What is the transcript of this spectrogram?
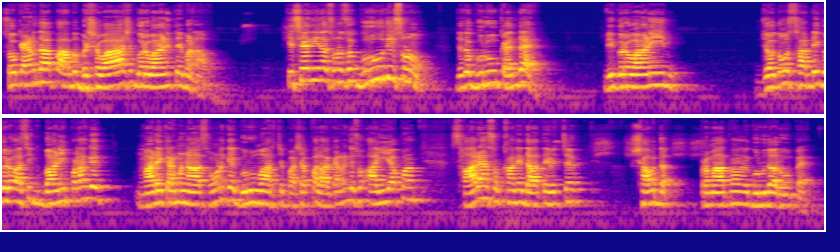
ਸੋ ਕਹਿਣ ਦਾ ਭਾਵ, ਵਿਸ਼ਵਾਸ ਗੁਰਬਾਣੀ ਤੇ ਬਣਾਓ। ਕਿਸੇ ਦੀ ਨਾ ਸੁਣੋ, ਸੋ ਗੁਰੂ ਦੀ ਸੁਣੋ। ਜਦੋਂ ਗੁਰੂ ਕਹਿੰਦਾ ਵੀ ਗੁਰਬਾਣੀ ਜਦੋਂ ਸਾਡੀ ਗੁਰੂ ਅਸੀਂ ਬਾਣੀ ਪੜਾਂਗੇ, ਮਾੜੇ ਕਰਮ ਨਾਸ ਹੋਣਗੇ ਗੁਰੂ ਮਾਰਚ ਪਾਸ਼ਾ ਭਲਾ ਕਰਨਗੇ, ਸੋ ਆਈ ਆਪਾਂ ਸਾਰਿਆਂ ਸੁੱਖਾਂ ਦੇ ਦਾਤੇ ਵਿੱਚ ਸ਼ਬਦ ਪ੍ਰਮਾਤਮਾ ਦੇ ਗੁਰੂ ਦਾ ਰੂਪ ਹੈ।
